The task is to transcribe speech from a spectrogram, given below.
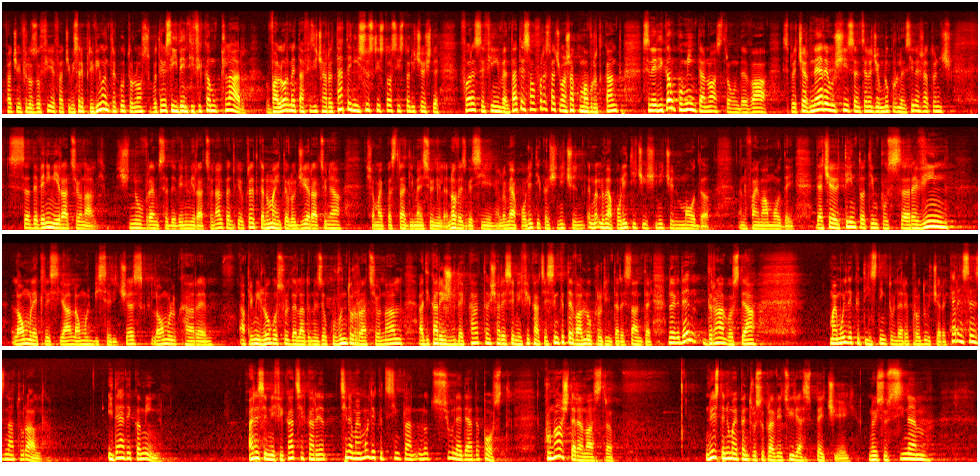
facem filozofie, facem istorie, privim în trecutul nostru, putem să identificăm clar valori metafizice arătate în Iisus Hristos istoricește, fără să fie inventate sau fără să facem așa cum a vrut Kant, să ne ridicăm cu mintea noastră undeva spre cer, nereușind să înțelegem lucrurile în sine și atunci să devenim iraționali. Și nu vrem să devenim iraționali, pentru că eu cred că numai în teologie rațiunea și-a mai păstrat dimensiunile. Nu o veți găsi în lumea politică și nici în, în lumea politicii și nici în modă, în faima modei. De aceea eu tind tot timpul să revin la omul eclesial, la omul bisericesc, la omul care a primit logosul de la Dumnezeu, cuvântul rațional, adică are judecată și are semnificație. Sunt câteva lucruri interesante. Noi vedem dragostea mai mult decât instinctul de reproducere, chiar în sens natural. Ideea de cămin are semnificație care ține mai mult decât simpla noțiune de adăpost. Cunoașterea noastră nu este numai pentru supraviețuirea speciei. Noi susținem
